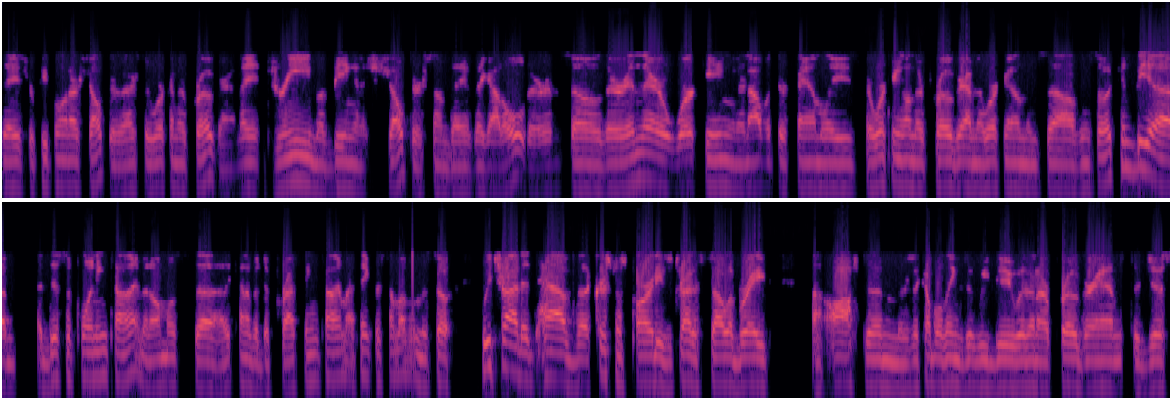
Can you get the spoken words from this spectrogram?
days for people in our shelter that actually work in their program. They dream of being in a shelter someday as they got older. And so they're in there working. They're not with their families. They're working on their program. They're working on themselves. And so it can be a, a disappointing time and almost uh, kind of a depressing time, I think, for some of them. And so we try to have uh, Christmas parties. We try to celebrate uh, often. There's a couple of things that we do within our programs to just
